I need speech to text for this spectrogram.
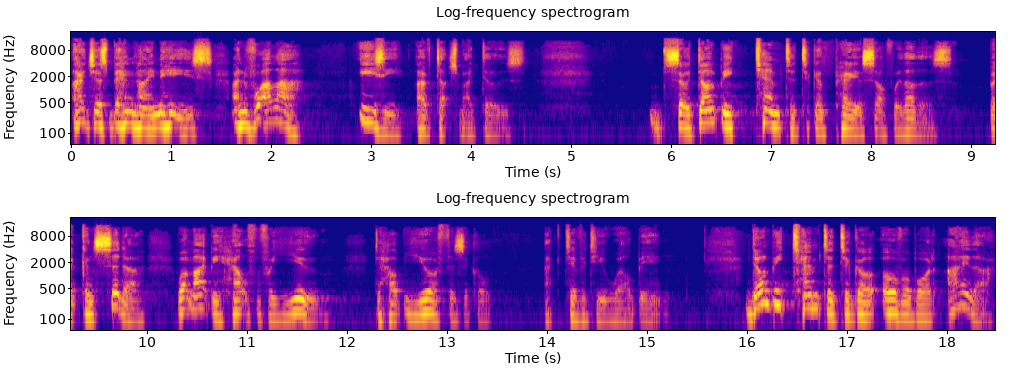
I just bend my knees and voila, easy, I've touched my toes. So don't be tempted to compare yourself with others, but consider what might be helpful for you to help your physical activity well-being. Don't be tempted to go overboard either.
